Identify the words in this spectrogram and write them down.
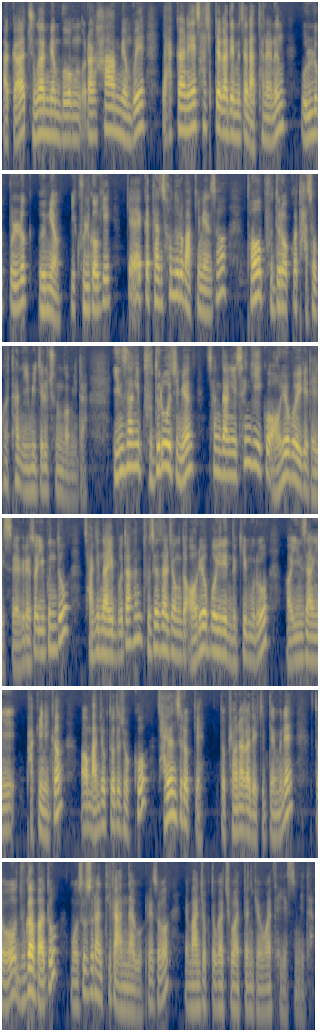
아까 중안면부랑 하안면부에 약간의 40대가 되면서 나타나는 울룩불룩 음영, 이 굴곡이 깨끗한 선으로 바뀌면서 더 부드럽고 다소곳한 이미지를 주는 겁니다. 인상이 부드러워지면 상당히 생기 있고 어려 보이게 돼 있어요. 그래서 이분도 자기 나이보다 한 두세 살 정도 어려 보이는 느낌으로 어, 인상이 바뀌니까 어, 만족도도 좋고 자연스럽게 또 변화가 됐기 때문에 또 누가 봐도 뭐 수술한 티가 안 나고 그래서 만족도가 좋았던 경우가 되겠습니다.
